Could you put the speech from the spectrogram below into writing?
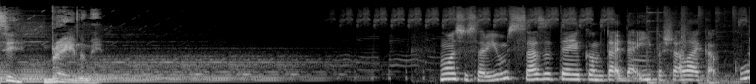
Pīci brainami! Mūsu ar jums sazatiekam tādā īpašā laikā, ko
